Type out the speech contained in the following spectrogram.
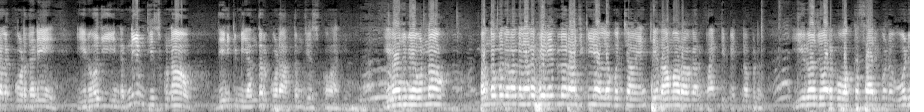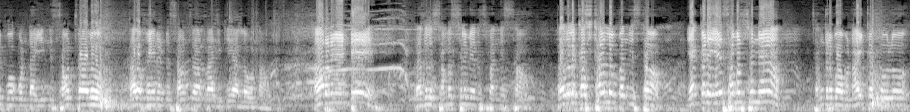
కలగకూడదని ఈ రోజు ఈ నిర్ణయం తీసుకున్నాం. దీనికి మీ అందరూ కూడా అర్థం చేసుకోవాలి. ఈ రోజు మేము ఉన్నాం. పంతొమ్మిది వందల ఎనభై రెండులో రాజకీయాల్లోకి వచ్చాం. ఎన్టీ రామారావు గారు పార్టీ పెట్టినప్పుడు. ఈ రోజు వరకు ఒక్కసారి కూడా ఓడిపోకుండా ఇన్ని సంవత్సరాలు నలభై రెండు సంవత్సరాలు రాజకీయాల్లో ఉన్నాం. కారణం ఏంటి? ప్రజల సమస్యల మీద స్పందిస్తాం. ప్రజల కష్టాల్లో స్పందిస్తాం. ఎక్కడ ఏ సమస్య ఉన్నా చంద్రబాబు నాయకత్వంలో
